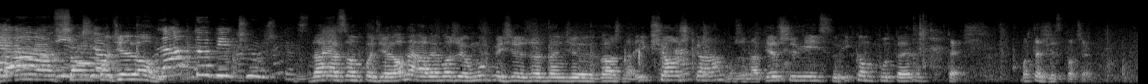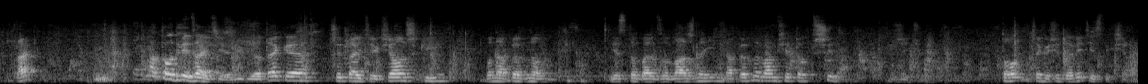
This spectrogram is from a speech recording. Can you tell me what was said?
zdania są podzielone. Laptop i książka. Zdania są podzielone, ale może umówmy się, że będzie ważna i książka, może na pierwszym miejscu, i komputer też, bo też jest potrzebny, tak? No to odwiedzajcie bibliotekę, czytajcie książki, bo na pewno jest to bardzo ważne i na pewno Wam się to przyda w życiu. To, czego się dowiecie z tych książek.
